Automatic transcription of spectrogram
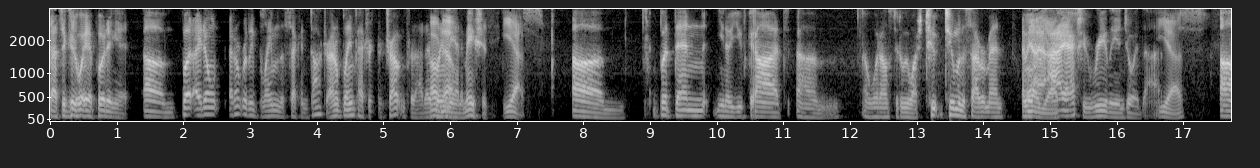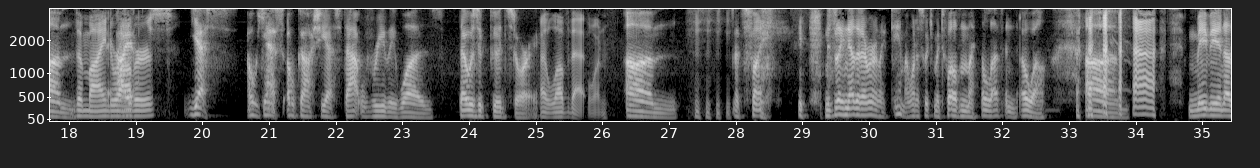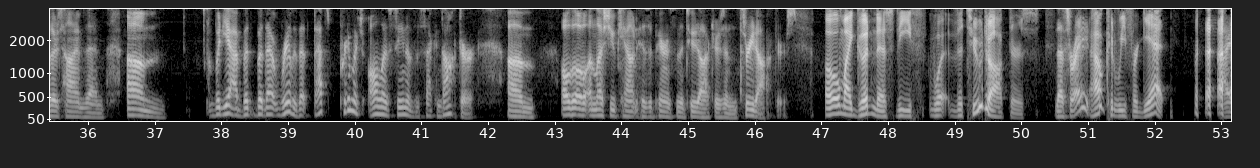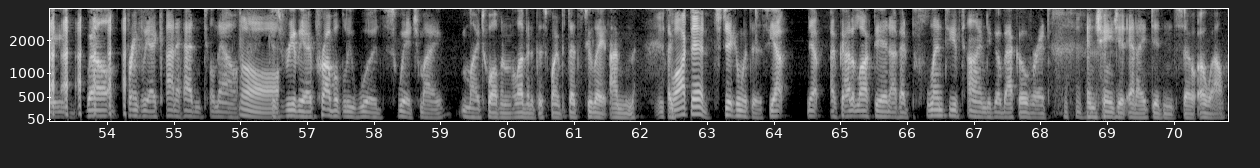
that's a good way of putting it. Um, but I don't I don't really blame the second Doctor. I don't blame Patrick Troughton for that. I Oh, blame no. the animation. Yes. Um, but then you know you've got um, oh, what else did we watch? To- Tomb of the Cybermen. I mean, Oh, I, yes. I actually really enjoyed that. Yes. Um, The Mind I- Robbers. yes. Oh yes. Oh gosh, yes. That really was. That was a good story. I love that one. Um, that's funny. it's like now that I remember, like, damn, I want to switch my twelve and my eleven. Oh well. Um, maybe another time then. Um, but yeah, but but that really that that's pretty much all I've seen of the Second Doctor. Um, although unless you count his appearance in the Two Doctors and Three Doctors, oh my goodness, the th- what, the two doctors. that's right. How could we forget? I well, frankly, I kind of had until now Oh, because really, I probably would switch my my twelve and eleven at this point, but that's too late. I'm it's I- locked in. sticking with this. Yep. Yep. I've got it locked in. I've had plenty of time to go back over it and change it, and I didn't. So, oh well.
